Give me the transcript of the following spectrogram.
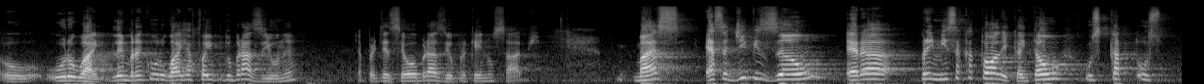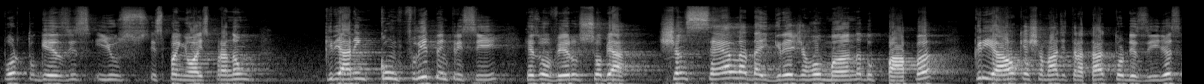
o, Uruguai. Lembrando que o Uruguai já foi do Brasil, né? Pertenceu ao Brasil, para quem não sabe. Mas essa divisão era premissa católica. Então, os, os portugueses e os espanhóis, para não criarem conflito entre si, resolveram, sob a chancela da Igreja Romana, do Papa, criar o que é chamado de Tratado de Tordesilhas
